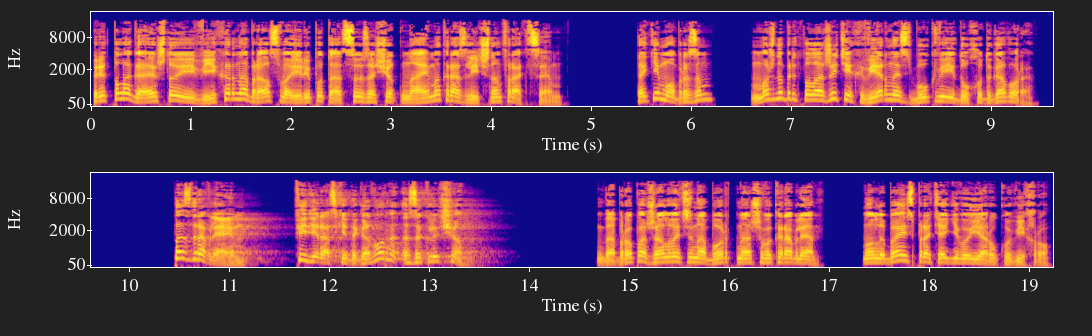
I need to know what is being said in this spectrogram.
Предполагаю, что и Вихор набрал свою репутацию за счет найма к различным фракциям. Таким образом, можно предположить их верность букве и духу договора. Поздравляем! Федератский договор заключен. Добро пожаловать на борт нашего корабля. Улыбаясь, протягиваю я руку Вихру.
